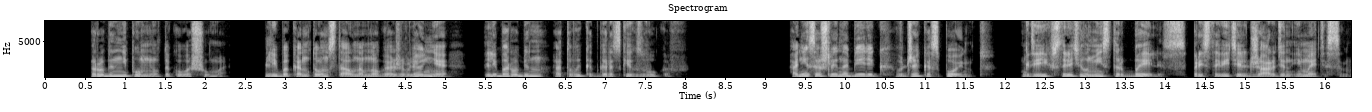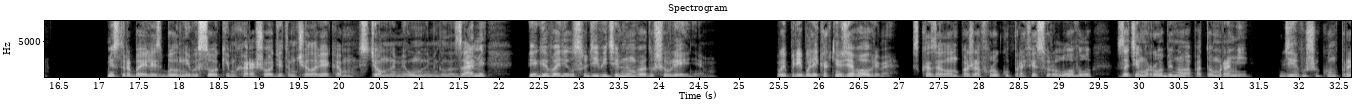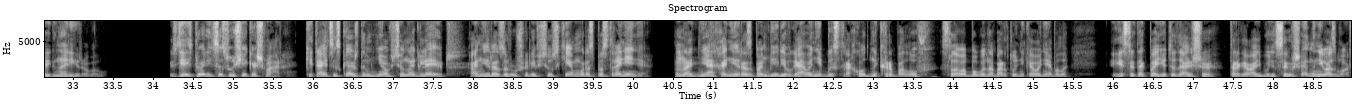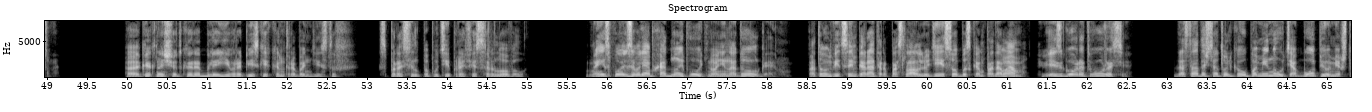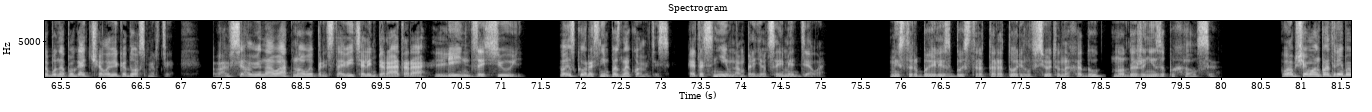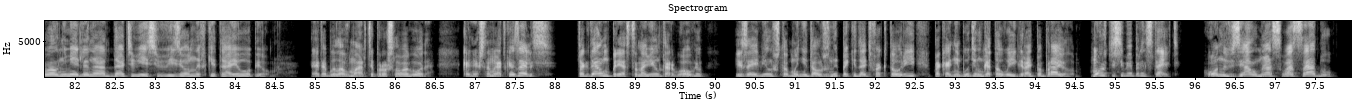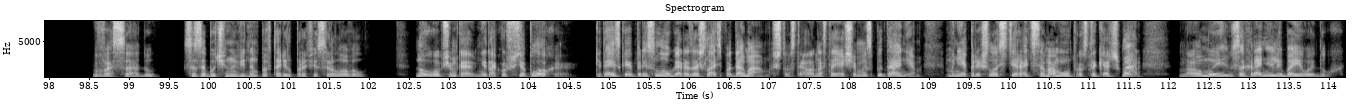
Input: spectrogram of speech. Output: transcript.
Робин не помнил такого шума. Либо кантон стал намного оживленнее, либо Робин отвык от городских звуков. Они сошли на берег в Джекас-Пойнт, где их встретил мистер Бейлис, представитель Джардин и Мэттисон. Мистер Бейлис был невысоким, хорошо одетым человеком с темными умными глазами и говорил с удивительным воодушевлением. «Вы прибыли как нельзя вовремя», — сказал он, пожав руку профессору Ловелу, затем Робину, а потом Рами. Девушек он проигнорировал. «Здесь творится сущий кошмар. Китайцы с каждым днем все наглеют. Они разрушили всю схему распространения. На днях они разбомбили в гавани быстроходный краболов, слава богу, на борту никого не было, если так пойдет и дальше, торговать будет совершенно невозможно. «А как насчет кораблей европейских контрабандистов?» — спросил по пути профессор Ловел. «Мы использовали обходной путь, но ненадолго. Потом вице-император послал людей с обыском по домам. Весь город в ужасе. Достаточно только упомянуть об опиуме, чтобы напугать человека до смерти. Во всем виноват новый представитель императора Линь Цзэсюй. Вы скоро с ним познакомитесь. Это с ним нам придется иметь дело». Мистер Бейлис быстро тараторил все это на ходу, но даже не запыхался. В общем, он потребовал немедленно отдать весь ввезенный в Китай опиум. Это было в марте прошлого года. Конечно, мы отказались. Тогда он приостановил торговлю и заявил, что мы не должны покидать фактории, пока не будем готовы играть по правилам. Можете себе представить? Он взял нас в осаду. В осаду? С озабоченным видом повторил профессор Ловел. Ну, в общем-то, не так уж все плохо. Китайская прислуга разошлась по домам, что стало настоящим испытанием. Мне пришлось стирать самому, просто кошмар. Но мы сохранили боевой дух.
